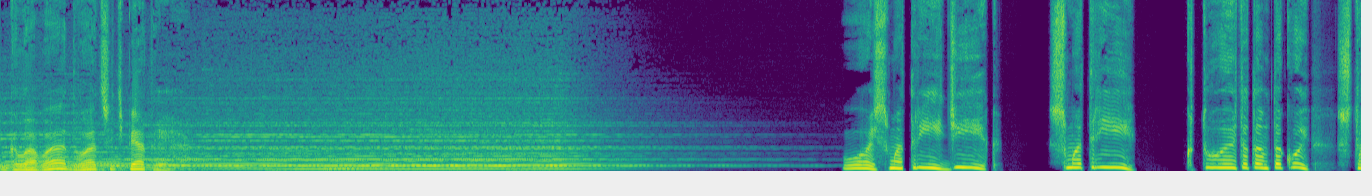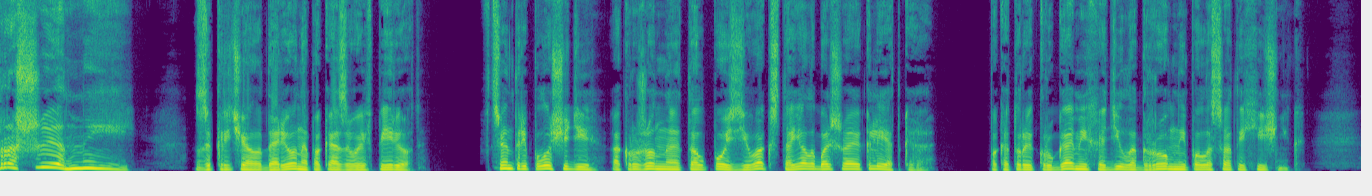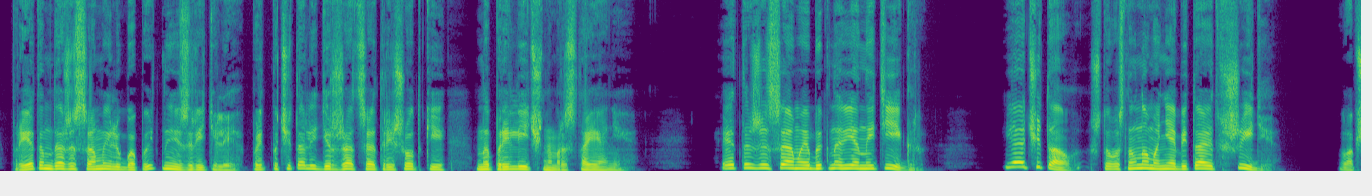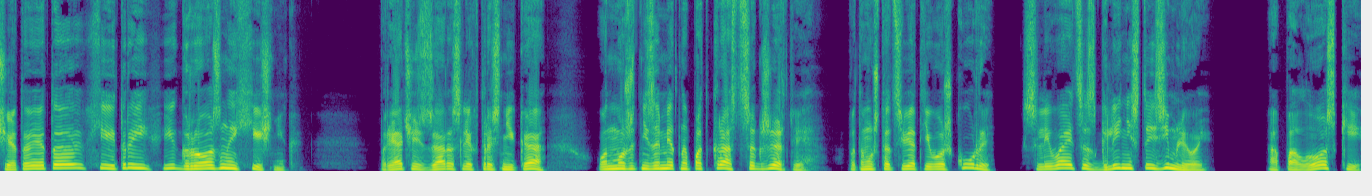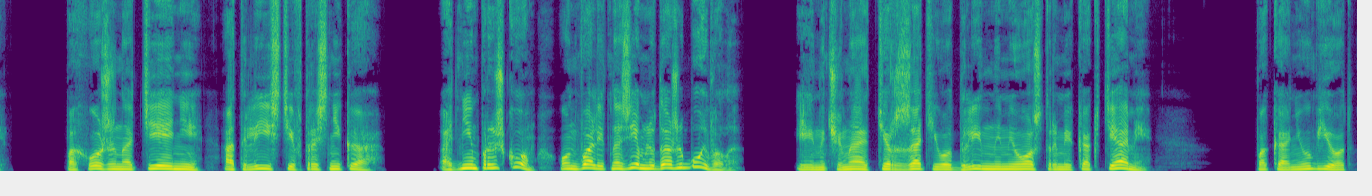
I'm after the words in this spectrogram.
Глава 25 «Ой, смотри, Дик! Смотри! Кто это там такой страшенный?» — закричала Дарёна, показывая вперед. В центре площади, окруженная толпой зевак, стояла большая клетка, по которой кругами ходил огромный полосатый хищник. При этом даже самые любопытные зрители предпочитали держаться от решетки на приличном расстоянии. Это же самый обыкновенный тигр. Я читал, что в основном они обитают в Шиде. Вообще-то это хитрый и грозный хищник. Прячась в зарослях тростника, он может незаметно подкрасться к жертве, потому что цвет его шкуры сливается с глинистой землей, а полоски похожи на тени от листьев тростника. Одним прыжком он валит на землю даже буйвола и начинает терзать его длинными острыми когтями, пока не убьет.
